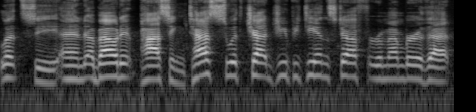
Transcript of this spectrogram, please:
let's see. And about it passing tests with ChatGPT and stuff, remember that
